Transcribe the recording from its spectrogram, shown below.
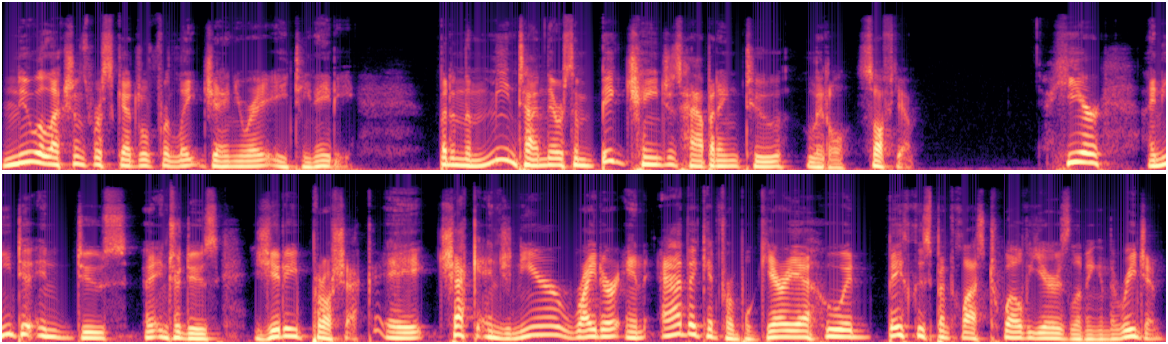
New elections were scheduled for late January 1880. But in the meantime, there were some big changes happening to Little Sofia. Here, I need to induce, uh, introduce Jiří Prošek, a Czech engineer, writer, and advocate for Bulgaria who had basically spent the last 12 years living in the region.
